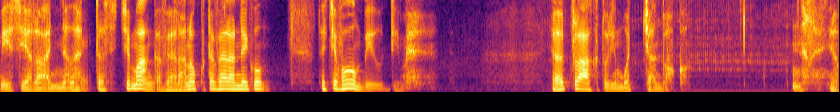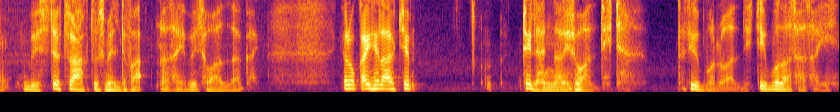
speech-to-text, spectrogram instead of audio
Missä ja rannalla. Tässä se manka verran, nokta verran niin kuin, että se vompiutimme. Ja traktorin mutsan tohko. Ja pystyi traktoris meiltä vaan, sai pysy alla kai. Ja no kai siellä se, se längari suoltit. Tai tyyppuruoltit, tyyppulasa sai.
